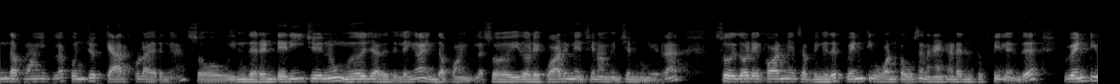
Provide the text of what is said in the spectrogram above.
இந்த பாயிண்ட்ல கொஞ்சம் கேர்ஃபுல்லா இருங்க. ஸோ இந்த ரெண்டு ரீஜனும் மேர்ஜ் ஆகுது இல்லைங்களா இந்த பாயிண்ட்ல ஸோ இதோடைய கோஆர்டினேட்ஸை நான் மென்ஷன் பண்ணிடுறேன். ஸோ இதோடைய கோஆர்டினேட்ஸ் அப்படிங்கிறது twenty one thousand nine hundred and ஃபிஃப்டிலேருந்து twenty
